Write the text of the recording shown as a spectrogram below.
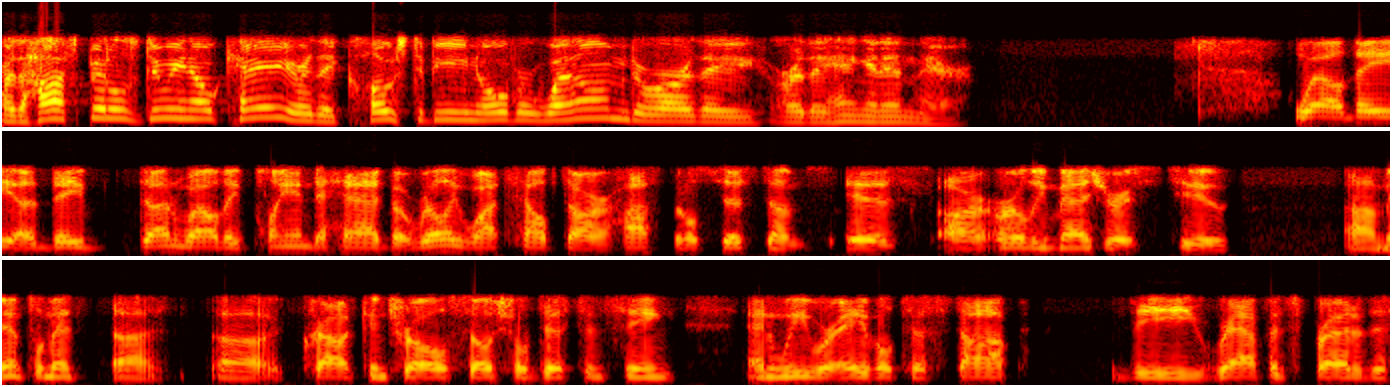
are the hospitals doing okay? Are they close to being overwhelmed, or are they are they hanging in there? Well, they uh, they done well. They planned ahead, but really, what's helped our hospital systems is our early measures to um, implement uh, uh, crowd control, social distancing, and we were able to stop the rapid spread of this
